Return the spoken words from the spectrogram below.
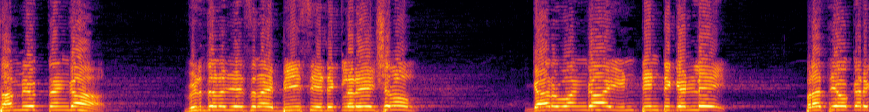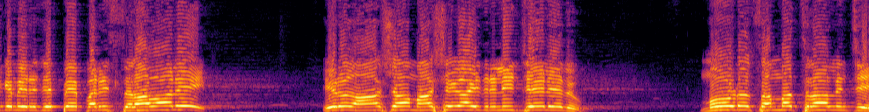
సంయుక్తంగా విడుదల చేసిన బీసీ డిక్లరేషన్ గర్వంగా ఇంటింటికెళ్ళి ప్రతి ఒక్కరికి మీరు చెప్పే పరిస్థితి రావాలి. ఈరోజు ఆషామాషిగా ఇది రిలీజ్ చేయలేదు. మూడు సంవత్సరాల నుంచి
